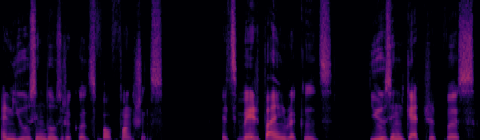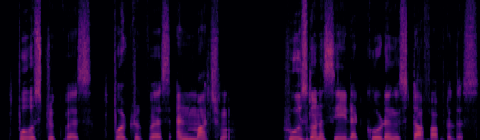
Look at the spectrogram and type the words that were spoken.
and using those records for functions. It's verifying records using GET requests, POST requests, PUT requests, and much more. Who's gonna say that coding is tough after this?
